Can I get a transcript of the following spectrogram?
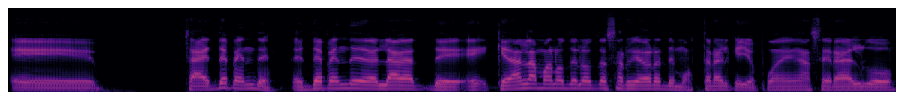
Eh, o sea, es depende. Es depende de la. De, eh, queda en las manos de los desarrolladores demostrar que ellos pueden hacer algo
